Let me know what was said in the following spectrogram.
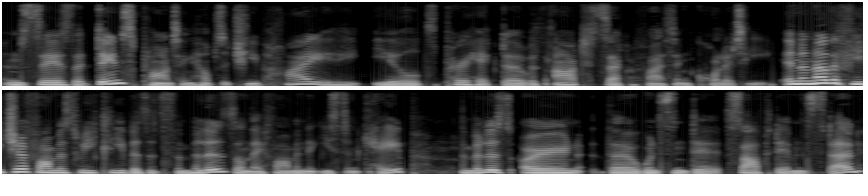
and says that dense planting helps achieve high yields per hectare without sacrificing quality. In another feature, Farmers Weekly visits the millers on their farm in the Eastern Cape. The Millers own the Winston De- South Devon stud,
